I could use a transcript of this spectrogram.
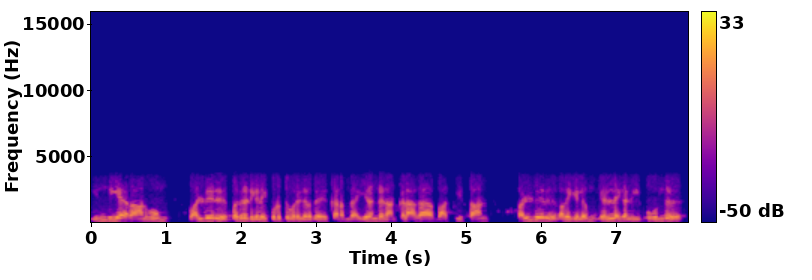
இந்திய ராணுவம் பல்வேறு பதிலடிகளை கொடுத்து வருகிறது. கடந்த இரண்டு நாட்களாக பாகிஸ்தான் பல்வேறு வகையிலும் எல்லைகளில் புகுந்து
